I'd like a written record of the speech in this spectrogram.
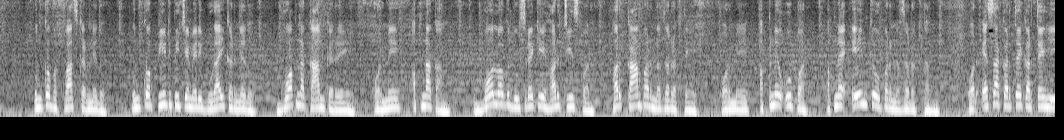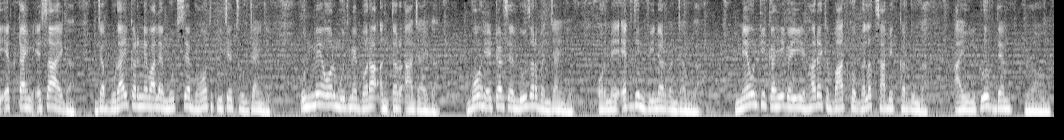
उनको बकवास करने दो। उनको पीठ पीछे मेरी बुराई करने दो। वो अपना काम कर रहे हैं और मैं अपना काम वो लोग दूसरे की हर चीज़ पर, हर काम पर नज़र रखते हैं और मैं अपने ऊपर, अपने एम के ऊपर नज़र रखता हूँ। और ऐसा करते करते ही एक टाइम ऐसा आएगा, जब बुराई करने वाले मुझसे बहुत पीछे छूट जाएँगे। उनमें और मुझमें बड़ा अंतर आ जाएगा। वो हेटर से लूजर बन जाएँगे और मैं एक दिन विनर बन जाऊँगा। मैं उनकी कही गई हर एक बात को गलत साबित कर दूँगा। I will prove them wrong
